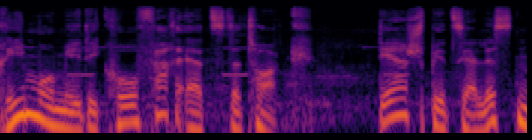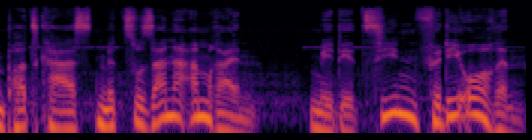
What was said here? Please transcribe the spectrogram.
Primo Medico Fachärzte Talk. Der Spezialisten-Podcast mit Susanne Amrein. Medizin für die Ohren.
